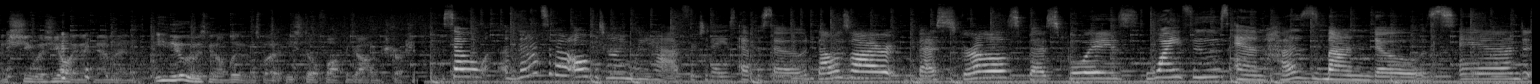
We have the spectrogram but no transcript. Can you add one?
And she was yelling at him, and he knew he was going to lose, but he still fought the god of destruction. So that's about all the time we have for today's episode. That was our best girls, best boys, Waifus and husbandos. and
